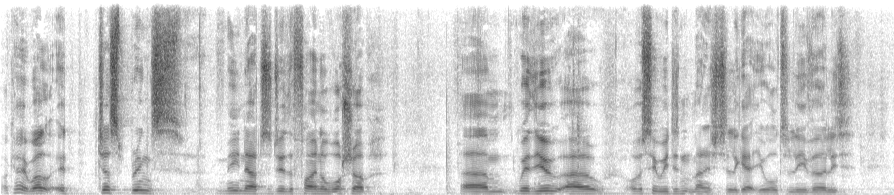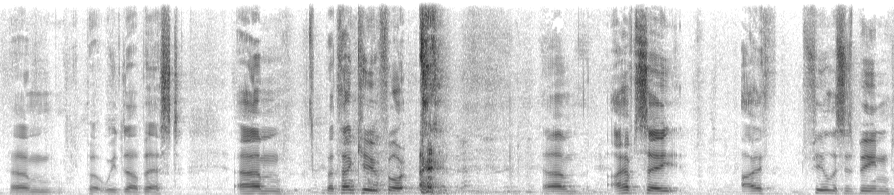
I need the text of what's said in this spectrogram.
Okay, well, it just brings me now to do the final wash-up um, with you. Uh, obviously, we didn't manage to get you all to leave early, um, but we did our best. Um, but thank you for... um, I have to say, I feel this has been...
